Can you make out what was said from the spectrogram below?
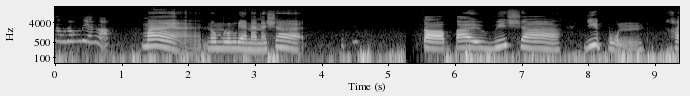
นมโรงเรียนเหรอ ไม่อะนมโรงเรียนนานาชาติ ต่อไปวิชา ญี่ปุ่น ใคร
